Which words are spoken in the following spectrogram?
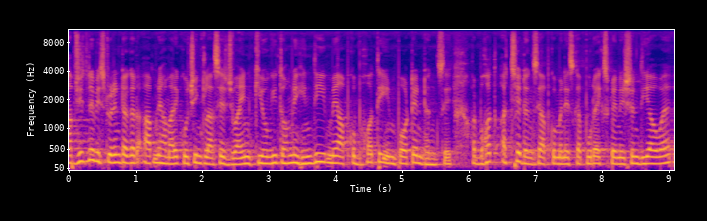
आप जितने भी स्टूडेंट अगर आपने हमारी कोचिंग क्लासेस ज्वाइन की होंगी तो हमने हिंदी में आपको बहुत ही इंपॉर्टेंट ढंग से और बहुत अच्छे ढंग से आपको मैंने इसका पूरा एक्सप्लेनेशन दिया हुआ है।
